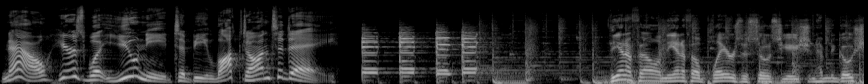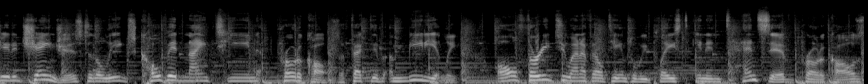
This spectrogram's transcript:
Now, here's what you need to be locked on today. The NFL and the NFL Players Association have negotiated changes to the league's COVID 19 protocols effective immediately. All 32 NFL teams will be placed in intensive protocols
